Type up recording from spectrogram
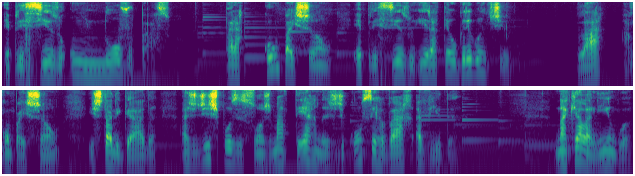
É preciso um novo passo para a compaixão é preciso ir até o grego antigo. Lá, a compaixão está ligada às disposições maternas de conservar a vida. Naquela língua,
